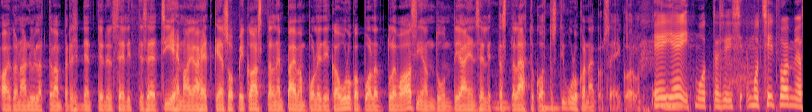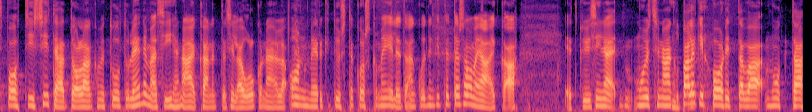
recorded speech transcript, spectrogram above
aikanaan yllättävän presidentti selitti se, että siihen ajan hetkeen sopi myös tällainen päivän politiikan ulkopuolelta tuleva asiantuntija, en selittää sitä lähtökohtaisesti ulkonäköseikoilla. Ei, ei, mutta, siis, mutta sitten voi myös pohtia sitä, että ollaanko me tultu enemmän siihen aikaan, että sillä ulkonäöllä on merkitystä, koska me eletään kuitenkin tätä someaikaa. Että kyllä siinä, siinä on aika paljonkin pohdittavaa, mutta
